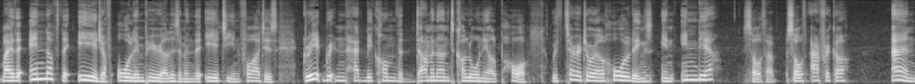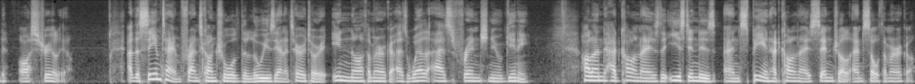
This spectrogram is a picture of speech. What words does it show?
By the end of the age of old imperialism in the 1840s, Great Britain had become the dominant colonial power with territorial holdings in India, South, South Africa, and Australia. At the same time, France controlled the Louisiana Territory in North America as well as French New Guinea. Holland had colonized the East Indies, and Spain had colonized Central and South America.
